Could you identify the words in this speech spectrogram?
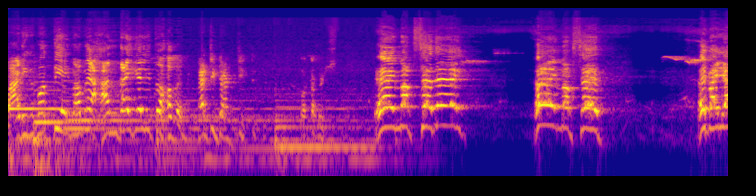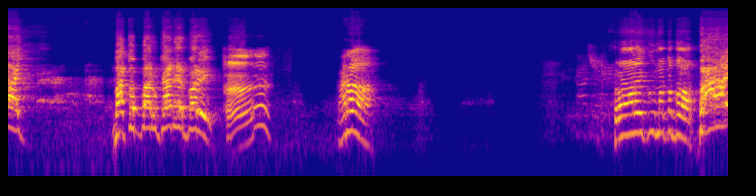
বাড়ির মধ্যে এইভাবে হান্দাই গেলি তো হবে না। কাটি কাটি কথা বলছি এই মকসেদ এই এই ভাই মাতব্বার উঠানের পরে। কারা? সালাম আলাইকুম মাতাবার ভাই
